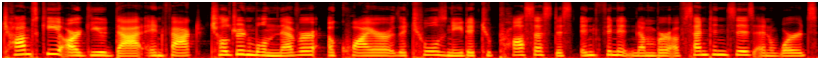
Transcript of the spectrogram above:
Chomsky argued that, in fact, children will never acquire the tools needed to process this infinite number of sentences and words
